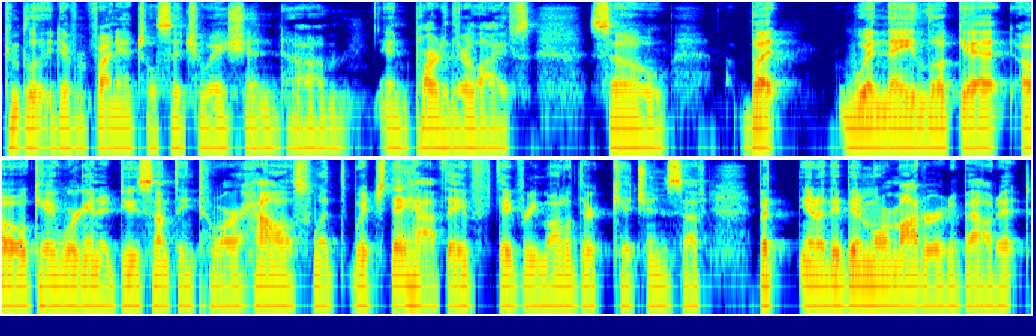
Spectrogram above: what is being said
completely different financial situation um, in part of their lives. So, but when they look at oh okay we're going to do something to our house which they have they've they've remodeled their kitchen and stuff but you know they've been more moderate about it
